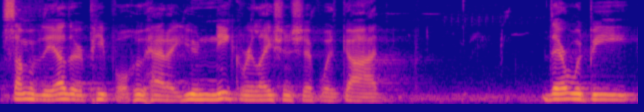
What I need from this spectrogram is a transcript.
some of the other people who had a unique relationship with God, there would be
